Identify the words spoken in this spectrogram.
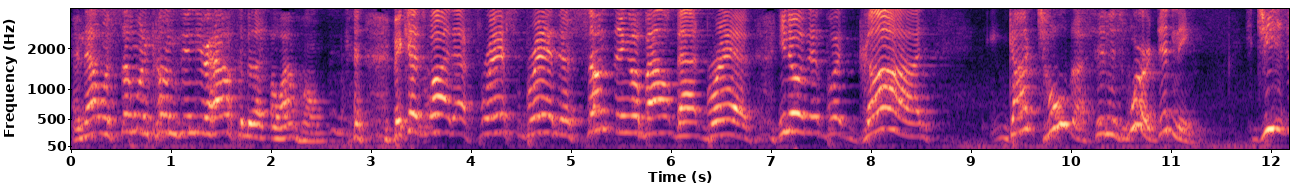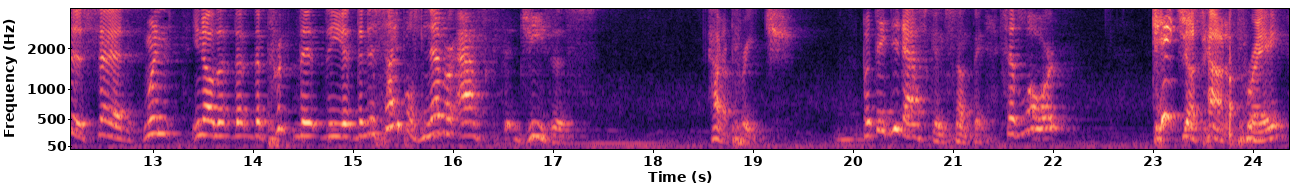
And that when someone comes into your house, they'll be like, oh, I'm home. because why? That fresh bread, there's something about that bread. You know that, but God, God told us in His Word, didn't He? Jesus said, when, you know, the, the, the, the, the, disciples never asked Jesus how to preach. But they did ask him something. Said, Lord, Teach us how to pray.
